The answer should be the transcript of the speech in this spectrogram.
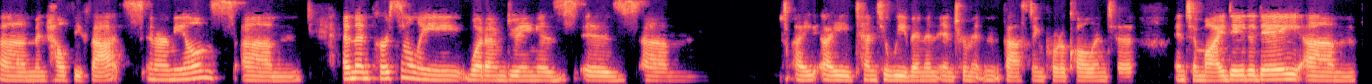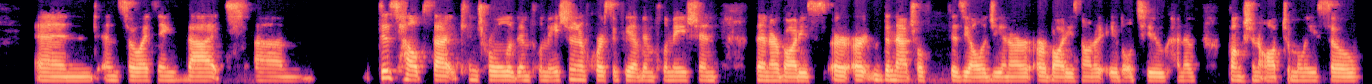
um, and healthy fats in our meals. Um, and then personally what i'm doing is is um, I, I tend to weave in an intermittent fasting protocol into into my day to day, and and so I think that um, this helps that control of inflammation. Of course, if we have inflammation, then our bodies or, or the natural physiology and our, our body's not able to kind of function optimally. So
